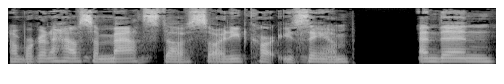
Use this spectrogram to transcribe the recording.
And we're going to have some math stuff. So I need Car- Sam. And then,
